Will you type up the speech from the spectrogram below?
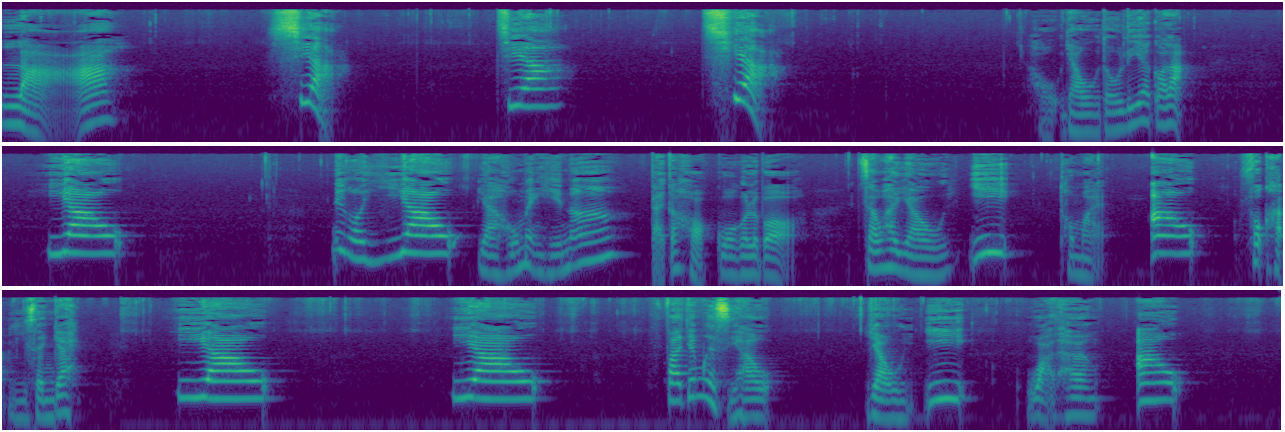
喇、下、加、恰，好，又到呢一个啦。腰呢个腰又好明显啦，大家学过噶啦噃，就系由 e 同埋 o 复合而成嘅。腰腰发音嘅时候，由 e 滑向拗，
